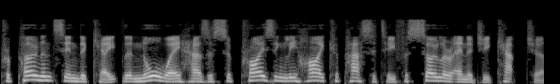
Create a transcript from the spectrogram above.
Proponents indicate that Norway has a surprisingly high capacity for solar energy capture.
